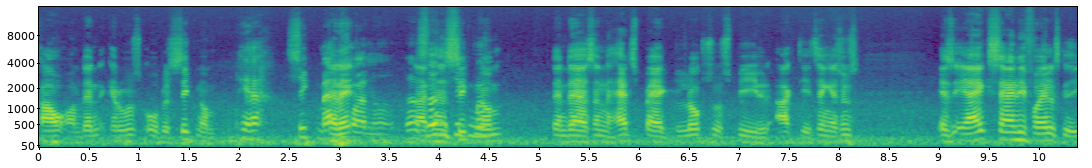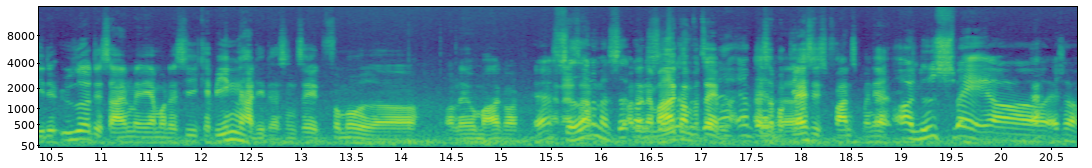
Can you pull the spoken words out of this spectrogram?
Grav, om den, kan du huske Opel Signum? Ja, Sigma, Er det- tror jeg den hedder. Den Nej, den Sigma. Signum. Den der sådan hatchback, luksusbil-agtige ting. Jeg synes, jeg, jeg er ikke særlig forelsket i det ydre design, men jeg må da sige, kabinen har de da sådan set formået at, at lave meget godt. Ja, Men sæderne, man sidder Og den er meget komfortabel. Ja, ja, Altså på klassisk fransk manier. Og lydsvag, og ja. altså...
